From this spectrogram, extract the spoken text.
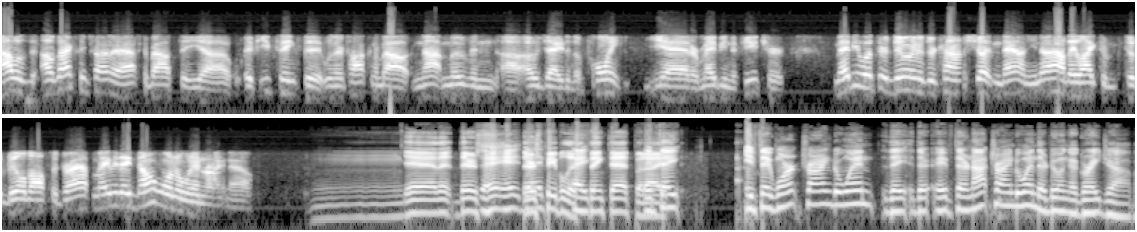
I was I was actually trying to ask about the uh, if you think that when they're talking about not moving uh, OJ to the point yet, or maybe in the future, maybe what they're doing is they're kind of shutting down. You know how they like to to build off the draft. Maybe they don't want to win right now. Mm, yeah, there- there's Hey, hey, there's hey, people that hey, think that, but if I they if they weren't trying to win, they they're, if they're not trying to win, they're doing a great job.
